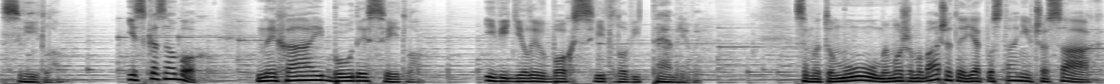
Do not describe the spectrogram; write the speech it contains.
світло. І сказав Бог: Нехай буде світло і відділив Бог світло від темряви. Саме тому ми можемо бачити, як в останніх часах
